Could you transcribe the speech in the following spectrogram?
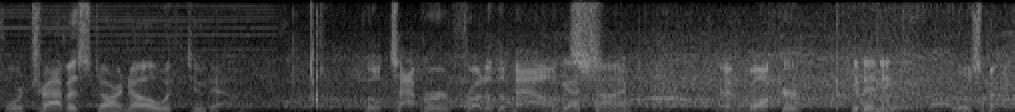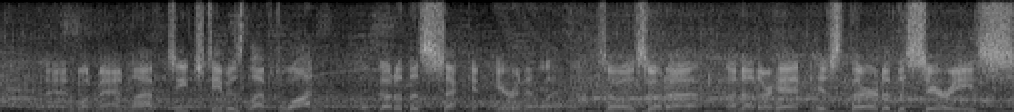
for Travis d'Arnaud with two down. Little tapper in front of the mound. You got time. And Walker. Good inning. Throws him out. And one man left. Each team has left one. We'll go to the second here in Atlanta. So Zuna, another hit, his third of the series.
